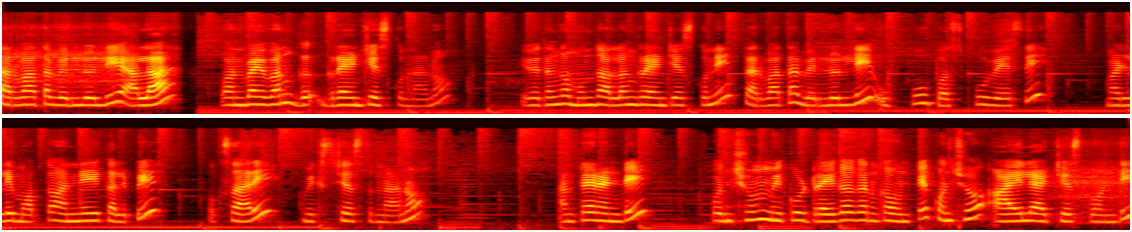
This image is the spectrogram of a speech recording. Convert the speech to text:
తర్వాత వెల్లుల్లి అలా వన్ బై వన్ గ్రైండ్ చేసుకున్నాను. ఈ విధంగా ముందు అల్లం గ్రైండ్ చేసుకుని తర్వాత వెల్లుల్లి ఉప్పు పసుపు వేసి మళ్ళీ మొత్తం అన్నీ కలిపి ఒకసారి మిక్స్ చేస్తున్నాను. అంతేనండి. కొంచెం మీకు డ్రైగా కనుక ఉంటే కొంచెం ఆయిల్ యాడ్ చేసుకోండి.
